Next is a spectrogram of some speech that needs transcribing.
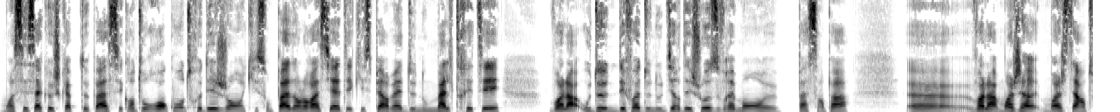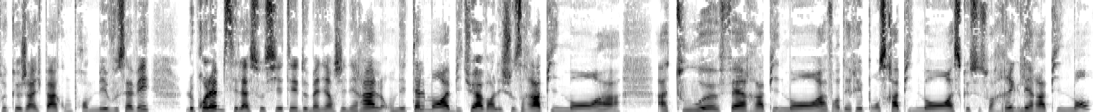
Moi, c'est ça que je capte pas, c'est quand on rencontre des gens qui sont pas dans leur assiette et qui se permettent de nous maltraiter, voilà, ou de des fois de nous dire des choses vraiment euh, pas sympas. Euh, voilà, moi, moi c'est un truc que j'arrive pas à comprendre. Mais vous savez, le problème c'est la société de manière générale. On est tellement habitué à avoir les choses rapidement, à, à tout euh, faire rapidement, à avoir des réponses rapidement, à ce que ce soit réglé rapidement,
